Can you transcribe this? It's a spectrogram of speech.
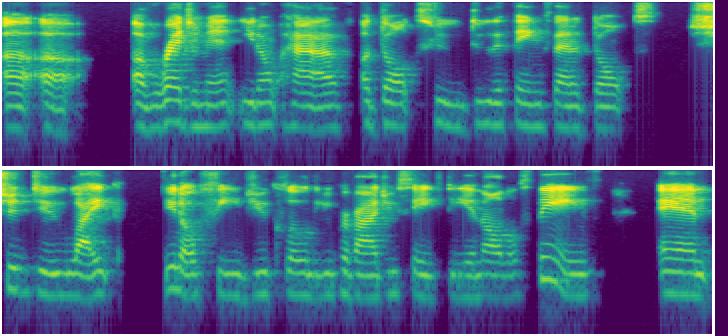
a, a a regiment, you don't have adults who do the things that adults should do, like you know, feed you, clothe you, provide you safety, and all those things and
